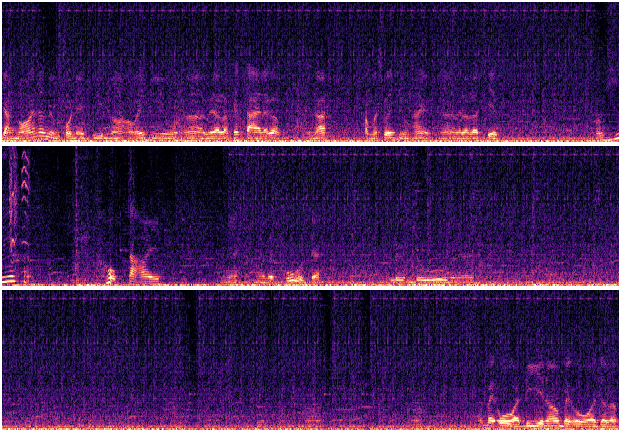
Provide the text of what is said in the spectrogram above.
อย่างน้อยนะหนึ่งคนในทีมเนาะเอาไว้ฮิวเวลาเราใกล้ตายแล้วก็เห็นปะเขามาช่วยฮิวให้เวลาเราเจ็บโอ้เฮียตกตายเนี่ยมัวแต่พูดแต่ลืมดูเลยไบโออะดีเนาะไบโอจะแบบ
